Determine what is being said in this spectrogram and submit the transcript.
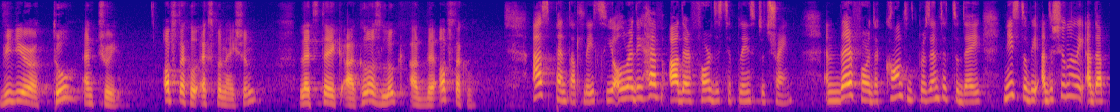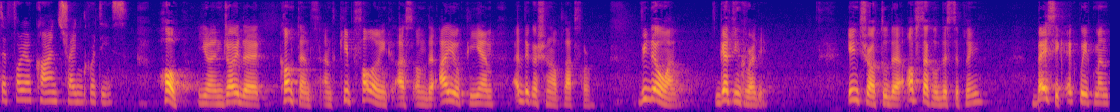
Video 2 and 3. Obstacle explanation. Let's take a close look at the obstacle. As pentathletes, you already have other four disciplines to train, and therefore the content presented today needs to be additionally adapted for your current training routines. Hope you enjoy the content and keep following us on the IUPM educational platform. Video 1 Getting Ready. Intro to the obstacle discipline, basic equipment,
